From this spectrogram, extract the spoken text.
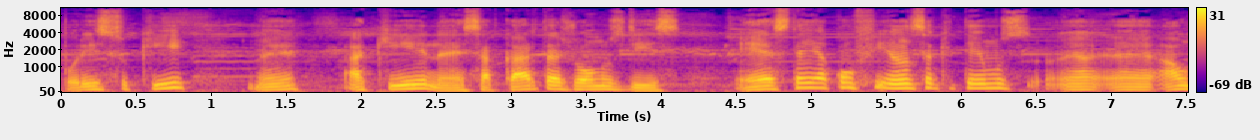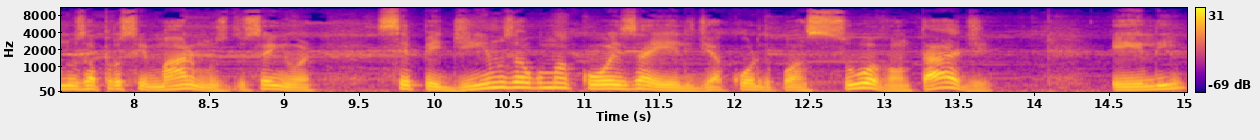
Por isso que, né, aqui nessa carta, João nos diz: esta é a confiança que temos é, é, ao nos aproximarmos do Senhor. Se pedimos alguma coisa a Ele de acordo com a Sua vontade, Ele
